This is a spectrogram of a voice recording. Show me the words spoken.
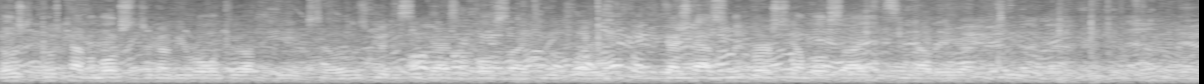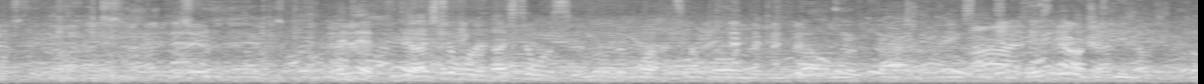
Those those kind of emotions are going to be rolling throughout the game. So it was good to see guys on both sides make plays. Guys have some adversity on both sides and see how they uh, continue to they did. They did. I still want to. I still want to see a little bit more of the tempo and the, a bit faster pace and things. Not just mean the, the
